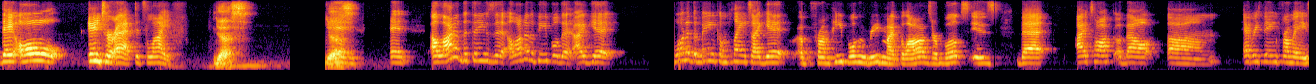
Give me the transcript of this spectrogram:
they all interact. It's life. Yes. Yes. And, and a lot of the things that a lot of the people that I get one of the main complaints I get uh, from people who read my blogs or books is that I talk about um, everything from a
